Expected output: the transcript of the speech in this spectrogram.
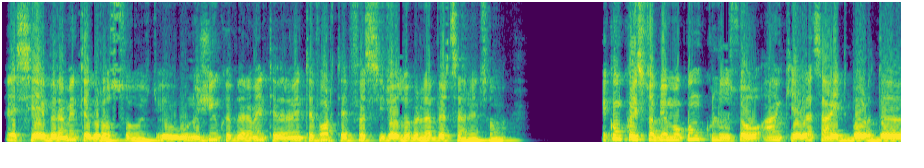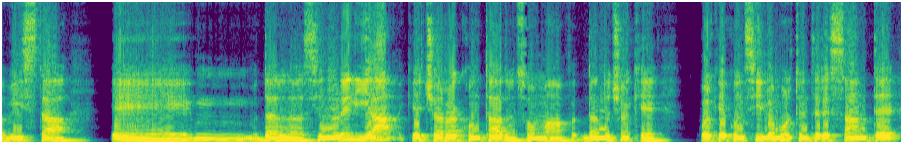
Eh sì, è veramente grosso. 1-5 è veramente, veramente forte e fastidioso per l'avversario, insomma. E con questo abbiamo concluso anche la sideboard vista e, mh, dal signor Elia che ci ha raccontato, insomma, dandoci anche qualche consiglio molto interessante,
